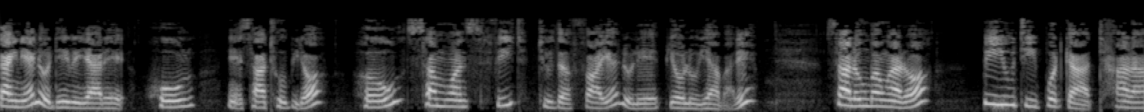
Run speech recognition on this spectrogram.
ကင်တယ်လို့ အဓိပ္ပာယ်ရတဲ့ hold နဲ့ အစားထိုးပြီးတော့ hold someone's feet to the fire လို့လည်း ပြောလို့ရပါတယ်။စာလုံးပေါင်းကတော့ put put က ထားတာ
